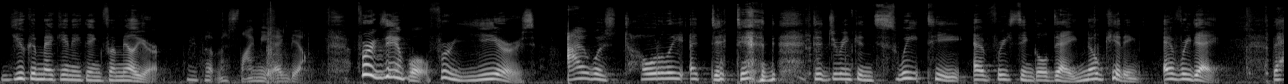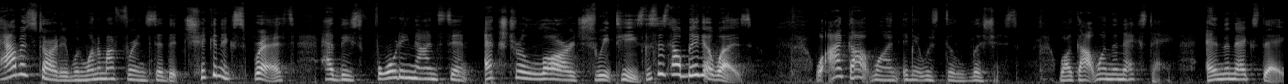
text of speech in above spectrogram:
you can make anything familiar. Let me put my slimy egg down. For example, for years, I was totally addicted to drinking sweet tea every single day. No kidding, every day. The habit started when one of my friends said that Chicken Express had these 49 cent extra large sweet teas. This is how big it was. Well, I got one and it was delicious. Well, I got one the next day and the next day.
